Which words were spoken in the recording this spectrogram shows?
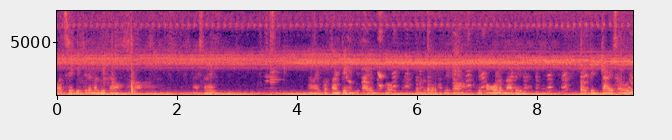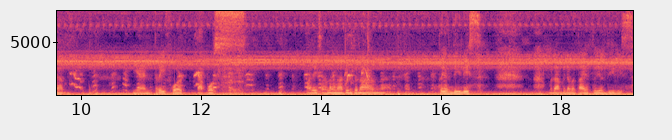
170 naman dito. Oh, nice na rin. Ang importante hindi tayo buklo. At ito yung pang ulam natin. Tipid tayo sa ulam. Yan 3-4 tapos Parisang lang natin to ng tuyong dilis. Madami naman tayong tuyong dilis.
